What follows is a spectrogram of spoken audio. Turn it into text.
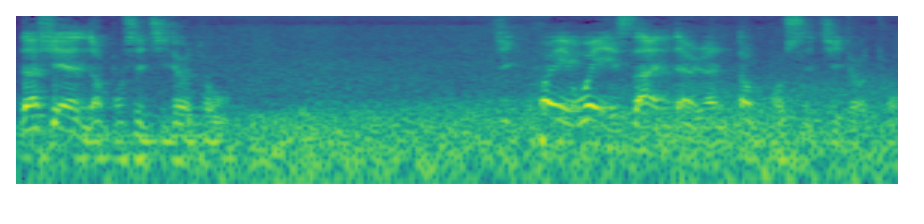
那些人都不是基督徒，会伪善的人都不是基督徒。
